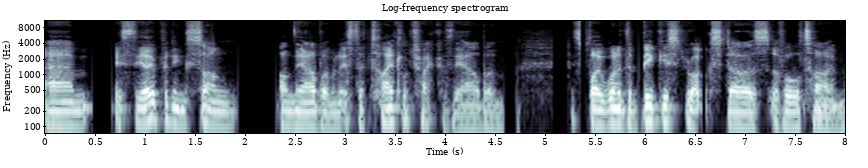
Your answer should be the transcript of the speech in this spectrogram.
Um, it's the opening song on the album, and it's the title track of the album. It's by one of the biggest rock stars of all time,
